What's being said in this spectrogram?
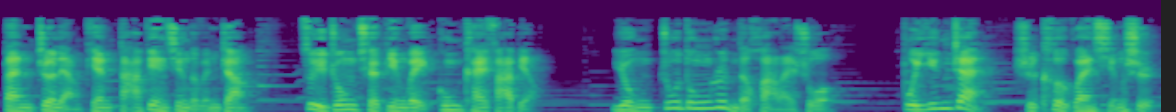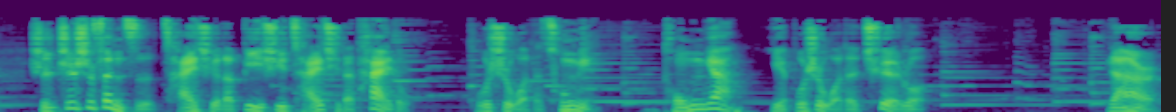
但这两篇答辩性的文章，最终却并未公开发表。用朱东润的话来说，不应战是客观形势，是知识分子采取了必须采取的态度，不是我的聪明，同样也不是我的怯弱。然而，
